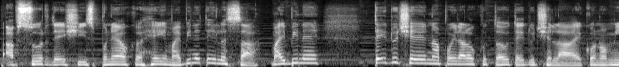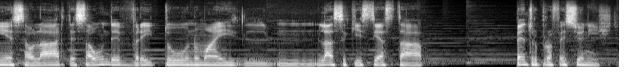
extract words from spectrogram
absurde și spuneau că, hei, mai bine te-ai lăsa, mai bine te-ai duce înapoi la locul tău, te-ai duce la economie sau la arte sau unde vrei tu, nu mai lasă chestia asta pentru profesioniști.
